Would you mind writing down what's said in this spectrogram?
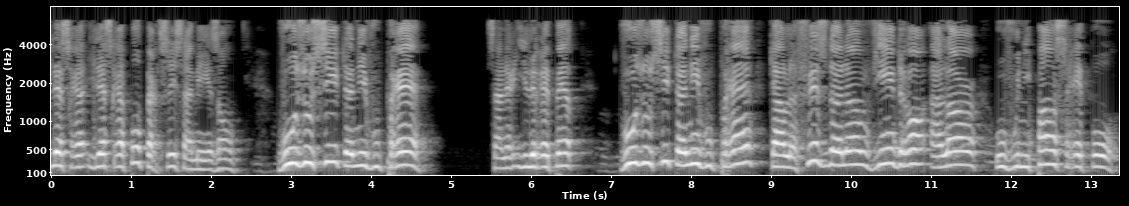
ne laissera, il pas percer sa maison. Vous aussi tenez-vous prêts. il répète, vous aussi tenez-vous prêts, car le Fils de l'homme viendra à l'heure où vous n'y penserez pas.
